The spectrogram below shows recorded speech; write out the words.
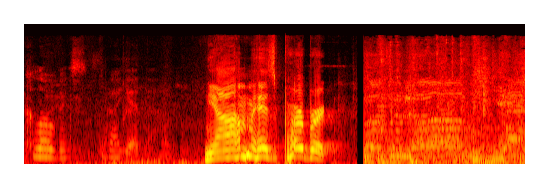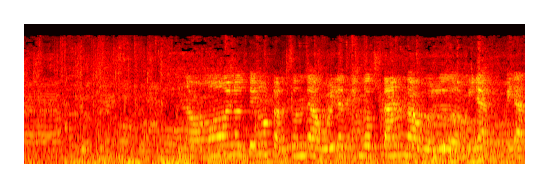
Clovis. Galleta. NymN is pervert. No, no tengo calzón de abuela, tengo tanga, boludo. Mira. Mira,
